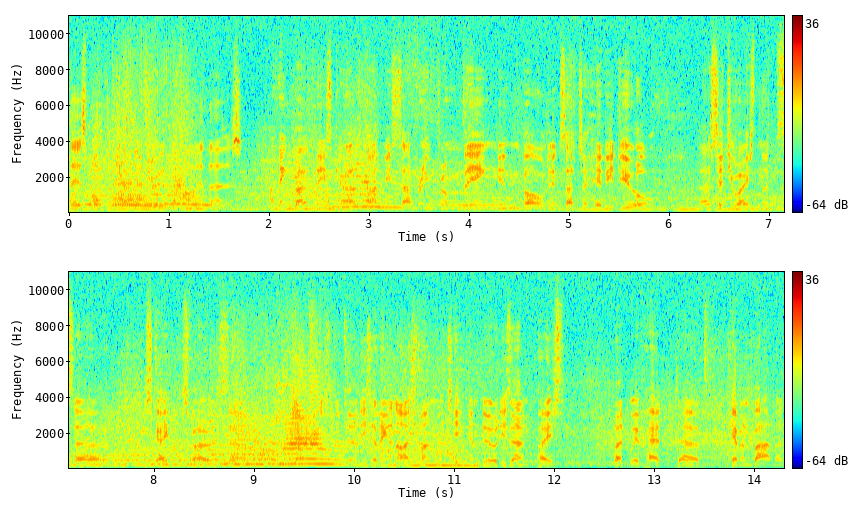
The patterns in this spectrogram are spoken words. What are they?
There's Moffat coming through behind those. I think both these cars might be suffering from being involved in such a heavy duel uh, situation that's uh, escaped as far as uh, He's having a nice run, which he can do at his own pace. But we've had uh, Kevin Bartlett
